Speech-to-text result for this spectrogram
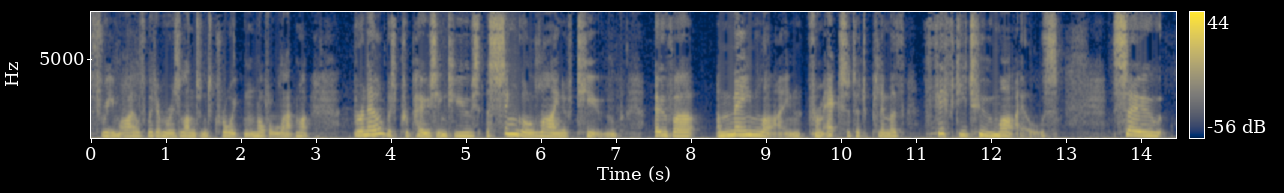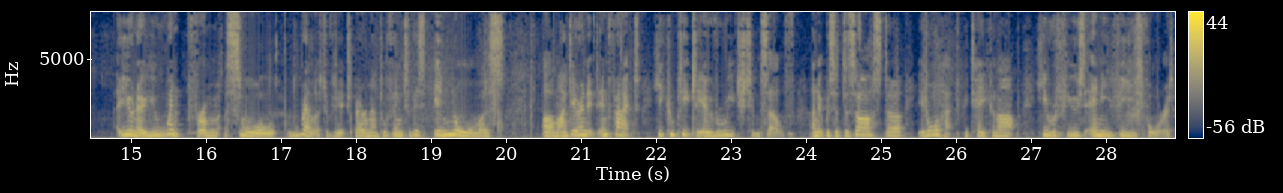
three miles, whatever is London to Croydon, not all that much. Brunel was proposing to use a single line of tube over a main line from Exeter to Plymouth, 52 miles. So, you know, you went from a small, relatively experimental thing to this enormous um, idea. And it, in fact, he completely overreached himself. And it was a disaster. It all had to be taken up. He refused any fees for it.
